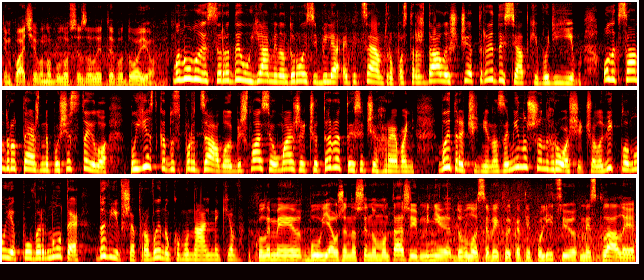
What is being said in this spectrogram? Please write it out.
тим паче воно було все залите водою. Минулої середи у ямі на дорозі біля епіцентру постраждали ще три десятки водіїв. Олександру теж не пощастило. Поїздка до спортзалу обійшлася у майже 4 тисячі гривень. Витрачені на заміну шин гроші чоловік планує повернути, довівши провину комунальників. Коли ми був я вже на шиномонтажі, мені довелося викликати поліцію. Ми склали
